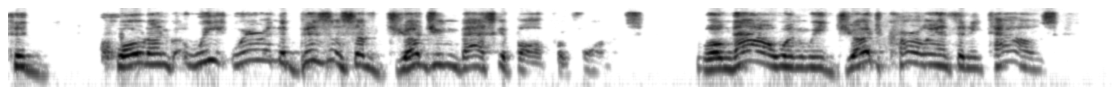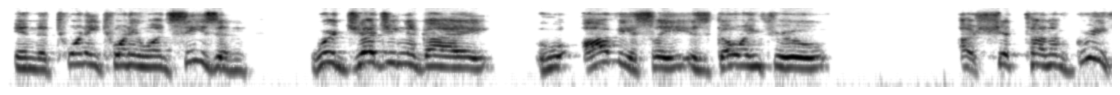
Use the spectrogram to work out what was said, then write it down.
to quote unquote we we're in the business of judging basketball performance well now when we judge Karl-Anthony Towns in the 2021 season we're judging a guy who obviously is going through a shit ton of grief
